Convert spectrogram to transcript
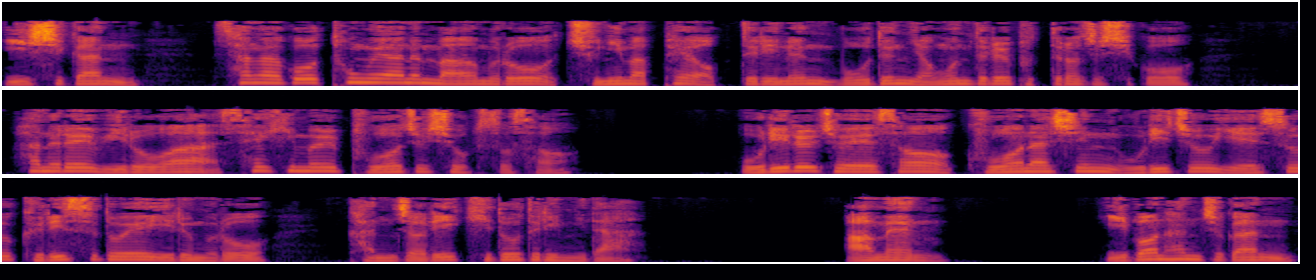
이 시간 상하고 통회하는 마음으로 주님 앞에 엎드리는 모든 영혼들을 붙들어 주시고 하늘의 위로와 새 힘을 부어 주시옵소서. 우리를 죄에서 구원하신 우리 주 예수 그리스도의 이름으로 간절히 기도드립니다. 아멘. 이번 한 주간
